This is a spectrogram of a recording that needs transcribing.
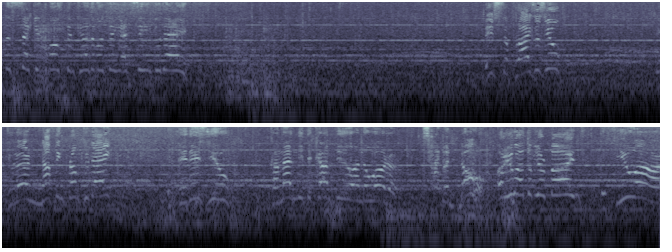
is the second most incredible thing I've seen today! This surprises you? Did you learn nothing from today? If it is you, command me to come to you on the water. Simon, no! Are you out of your mind? If you are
